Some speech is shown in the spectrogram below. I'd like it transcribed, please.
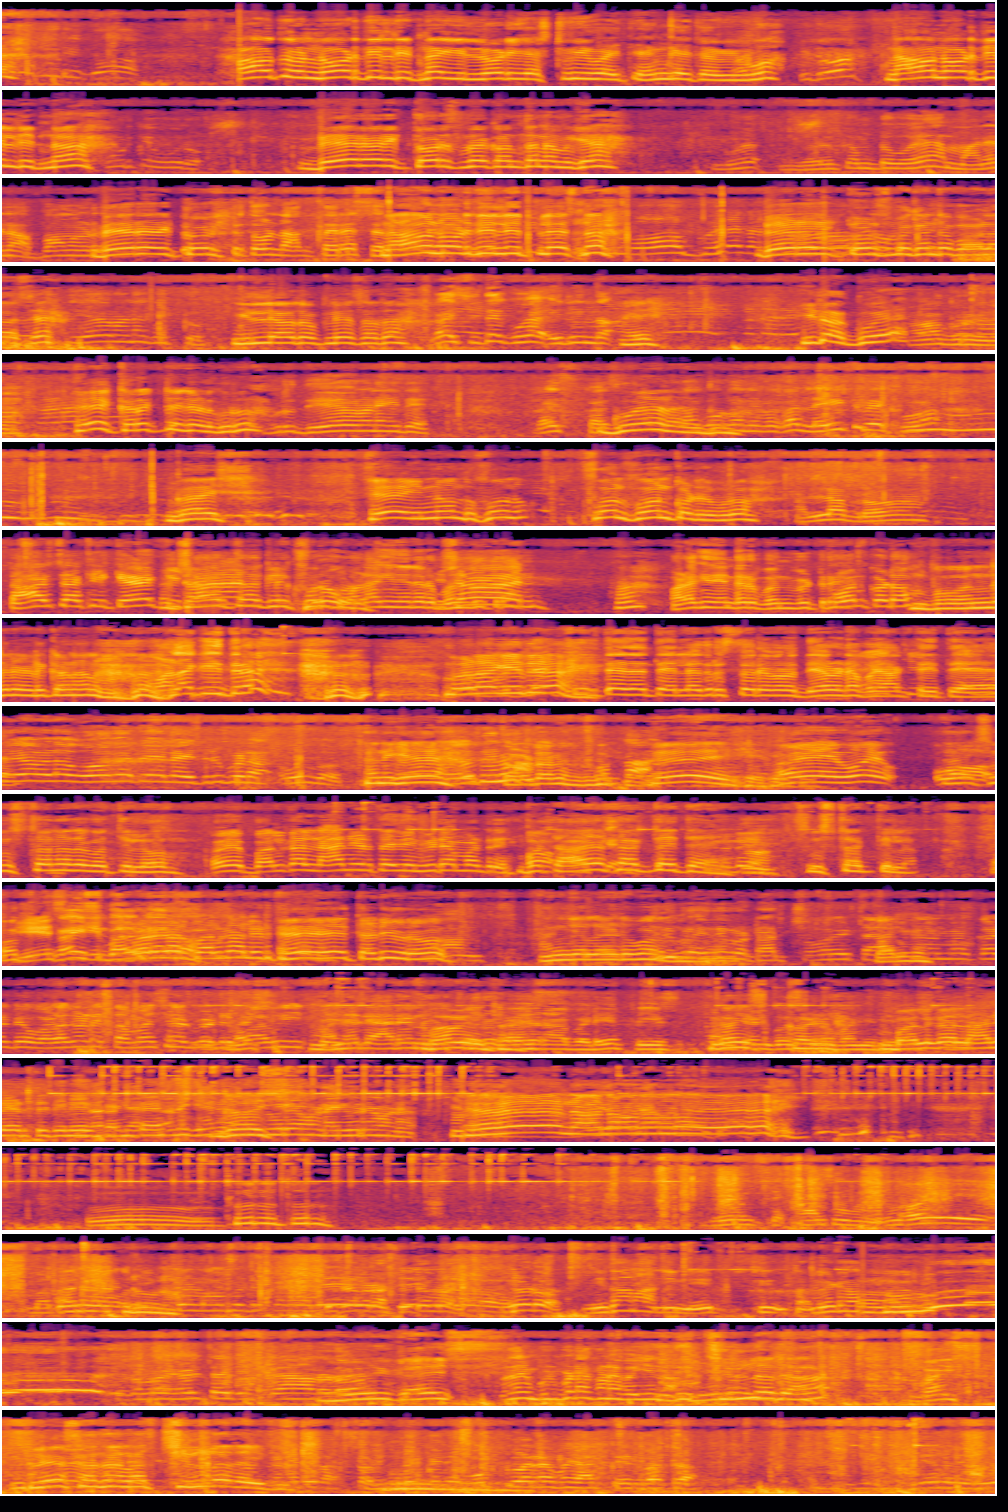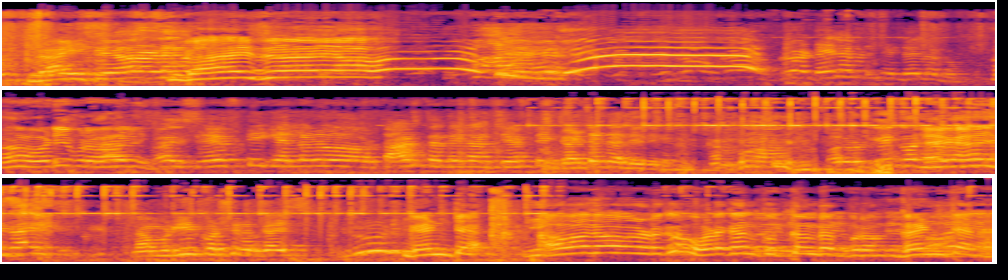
ಹೌದು ನೋಡ್ದಿಲ್ದಿದ್ನ ಇಲ್ಲಿ ನೋಡಿ ಎಷ್ಟು ವ್ಯೂ ಐತೆ ಹೆಂಗೈತೆ ವ್ಯೂ ನಾವು ನೋಡ್ದಿಲ್ದಿದ್ನ? ಬೇರೆಯವ್ರಿಗೆ ತೋರಿಸ್ಬೇಕು ಅಂತ ನಮಗೆ. ವೆಲ್ಕಮ್ ಟು ಮನೇಲಿ ಅಪ್ಪ ಅಮ್ಮ ಬೇರೆಯವ್ರಿಗೆ ತೋರಿಸಿ ತಗೊಂಡು ಹಾಕ್ತಾರೆ ಸರ್. ನಾವು ನೋಡ್ದಿಲ್ಲ ಪ್ಲೇಸ್ನ ಬೇರೆಯವ್ರಿಗೆ ತೋರಿಸ್ಬೇಕಂತ ಬಹಳ ಆಸೆ. ಇಲ್ಲ ಯಾವ್ದೋ ಪ್ಲೇಸ್ ಅದ? ಇದ ಗುಹೆ ಇಲ್ಲಿಂದ. ಇದಾ ಗುಹೆ? ಹಾ ಗುರು ಇದೆ. ಏ ಕರೆಕ್ಟಾಗಿ ಹೇಳಿ ಗುರು. ಗುರು ಇದೆ. ಗುಹೆ? ಲೈಟ್ ಬೇಕು. ಗೈಸ್ ಏ ಇನ್ನೊಂದು ಫೋನ್ ಫೋನ್ ಫೋನ್ ಕೊಡ್ರಿ ಬ್ರೋ ಅಲ್ಲ ಬ್ರೋ ಟಾರ್ಚ್ ಹಾಕ್ಲಿಕ್ಕೆ ಚಾರ್ಜ್ ಹಾಕ್ಲಿಕ್ಕೆ ಫೋನ್ ಬ್ರೋ ಒಳಗಿನ ಏನಾರು ಬಂದ್ಬಿಟ್ರೆ? ಹಾ? ಒಳಗಿನ ಏನಾರು ಬಂದ್ಬಿಟ್ರೆ? ಫೋನ್ ಕೊಡು. ಬಂದ್ರೆ ಹಿಡ್ಕೊಳ್ಳೋಣ ಒಳಗಿದ್ರೆ? ಒಳಗಿದೆ ಇರ್ತೈತೆ ಎಲ್ಲಾದ್ರೂ ಸ್ಟೋರಿ ಬರೋ ದೇವರೇ ಭಯ ಆಗ್ತೈತೆ. ಹೋಗೋದೇ ಇಲ್ಲ ಇದ್ರು ಬಿಡ ಹೋಗು. ನನಗೆ? ಏಯ್ ಓಯ್ ಓಯ್. ನಂಗ್ ಸುಸ್ತನ್ನೋದೇ ಗೊತ್ತಿಲ್ಲ? ಓಯ್ ಬಲ್ಗಲ್ ನಾನ್ ಇರ್ತಾ ಇದ್ದೀನಿ ವಿಡಿಯೋ ಮಾಡ್ರಿ. ಬಟ್ ಆಯಾಸ ಆಗ್ತೈತೆ. ಸುಸ್ತಾಗ್ತಿಲ್ಲ. ತಡೀವ್ರು ಹಂಗೆಲ್ಲ ಇಡಬಾರ್ದು ಒಳಗಡೆ ತಮಾಷೆ ಆಡ್ಬೇಡ್ರಿ ಪ್ಲೀಸ್. ಬಲ್ಗಲ್ ನಾನು ಏ ನಾನು ಅವನಲ್ಲ ಏ. ತೂರು ತೂರು. ನೋಡು ನಿಧಾನ ನೀನು ವಿಡಿಯೋ ಹೇಳ್ತಾ ಇದ್ದೀನಿ ಬಿಡ್ಬೇಡ ಕಣ ಚಿಲ್ಲದ? ಪ್ಲೇಸ್ ಅದಲ್ಲ ಚಿಲ್ಲದ ಇದು. ಗೈಸ್ ಹೊಡಿ ಬ್ರೋ ಸೇಫ್ಟಿಗೆ ಎಲ್ಲರೂ ಟಾರ್ಚ್ ತಂದೆ ನಾನು ಸೇಫ್ಟಿ ಗಂಟೆ ತಂದಿದ್ದೀನಿ Hey, ನಮ್ಮ ಹುಡುಗಿ ಕೊಡ್ಸಿರೋದು ಗೈಸ್ ಗಂಟೆ. ಅವಾಗ ಹುಡುಗ ಹೊಡ್ಕೊಂಡ್ ಕುತ್ಕೊಬೇಕು ಬ್ರೋ ಗಂಟೆನ.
